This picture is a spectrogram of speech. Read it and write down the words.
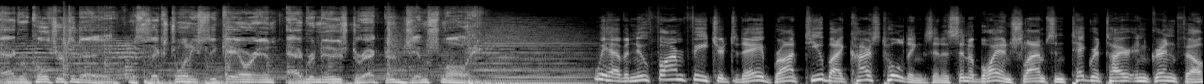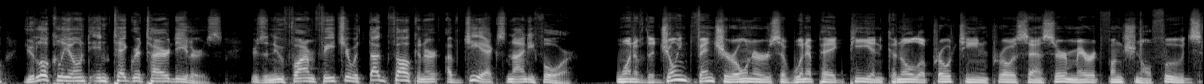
Agriculture Today with 620 CKRM Agri-News Director Jim Smalley. We have a new farm feature today brought to you by Karst Holdings in Assiniboia and Schlamps Integra Tire in Grenfell, your locally owned Integra Tire dealers. Here's a new farm feature with Doug Falconer of GX94. One of the joint venture owners of Winnipeg pea and canola protein processor Merit Functional Foods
